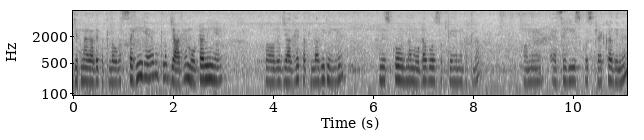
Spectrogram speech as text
जितना ज़्यादा पतला होगा। सही है मतलब ज़्यादा मोटा नहीं है। और ज़्यादा पतला भी नहीं है। हम इसको ना मोटा बोल सकते हैं, ना पतला। तो हमें ऐसे ही इसको स्प्रेड कर देना है।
